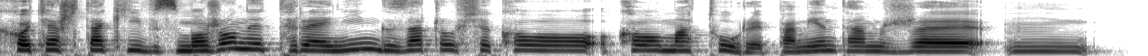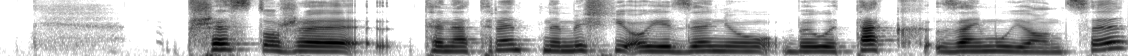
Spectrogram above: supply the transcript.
chociaż taki wzmożony trening zaczął się koło, koło matury. Pamiętam, że mm, przez to, że te natrętne myśli o jedzeniu były tak zajmujące,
